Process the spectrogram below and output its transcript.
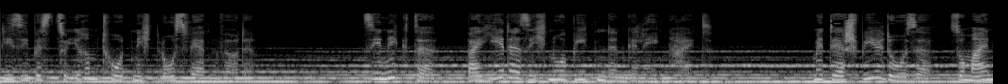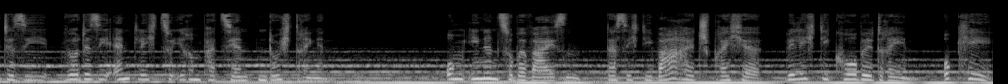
die sie bis zu ihrem Tod nicht loswerden würde. Sie nickte, bei jeder sich nur bietenden Gelegenheit. Mit der Spieldose, so meinte sie, würde sie endlich zu ihrem Patienten durchdringen. Um ihnen zu beweisen, dass ich die Wahrheit spreche, will ich die Kurbel drehen. Okay,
